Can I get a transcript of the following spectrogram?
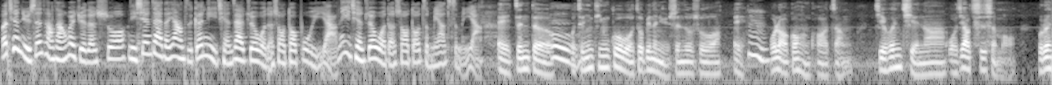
而且女生常常会觉得说，你现在的样子跟你以前在追我的时候都不一样，你以前追我的时候都怎么样怎么样？哎、欸，真的，嗯，我曾经听过我周边的女生都说，哎、欸，嗯，我老公很夸张，结婚前啊，我就要吃什么，不论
